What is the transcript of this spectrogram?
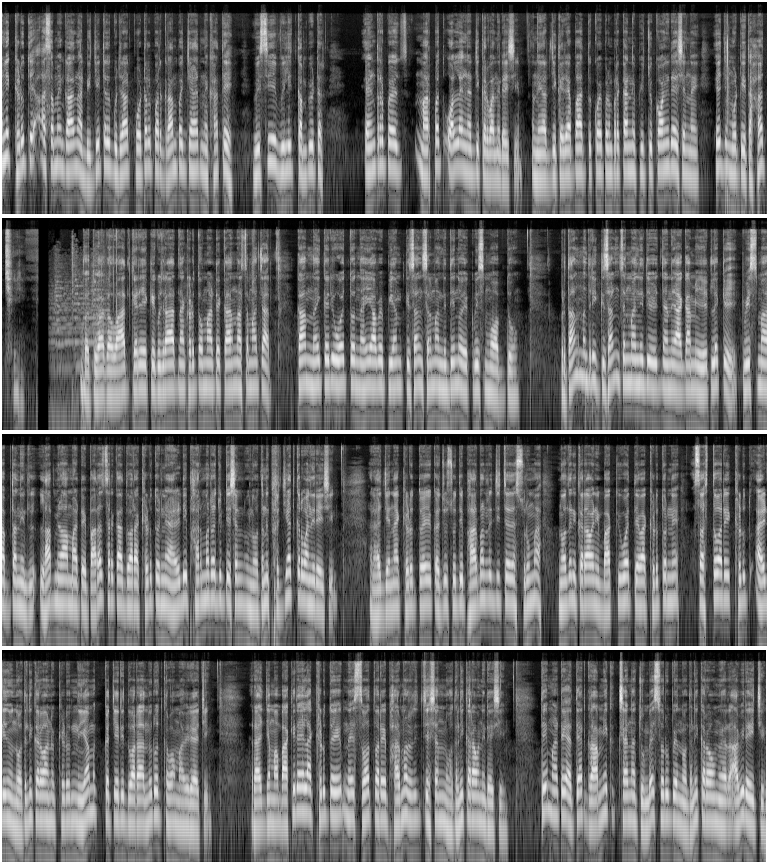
અને ખેડૂતે આ સમયગાળાના ડિજિટલ ગુજરાત પોર્ટલ પર ગ્રામ પંચાયતને ખાતે વીસી વિલેજ કમ્પ્યુટર એન્ટરપ્રાઇઝ મારફત ઓનલાઈન અરજી કરવાની રહેશે. અને અરજી કર્યા બાદ કોઈ પણ પ્રકારની ફી ચૂકવવાની રહેશે નહીં, એ જ મોટી રાહત છે. વધુ આગળ વાત કરીએ કે ગુજરાતના ખેડૂતો માટે કામના સમાચાર. કામ નહીં કર્યું હોય તો નહીં આવે પીએમ કિસાન સન્માન નિધિનો એકવીસમો હપ્તો. પ્રધાનમંત્રી કિસાન સન્માન નિધિ યોજનાને આગામી એટલે કે એકવીસમાં હપ્તાની લાભ મેળવવા માટે ભારત સરકાર દ્વારા ખેડૂતોને આઈડી ફાર્મર રજિસ્ટ્રેશનનું નોંધણી ફરજિયાત કરવાની રહેશે રાજ્યના ખેડૂતોએ હજુ સુધી ફાર્મર રજિસ્ટ્રેશન શરૂમાં નોંધણી કરાવવાની બાકી હોય તેવા ખેડૂતોને સસ્તવારે ખેડૂત આઈડીનું નોંધણી કરવાનો ખેડૂત નિયામક કચેરી દ્વારા અનુરોધ કરવામાં આવી રહ્યો છે. રાજ્યમાં બાકી રહેલા ખેડૂતોને સ્વત્વરે ફાર્મર રજિસ્ટ્રેશન નોંધણી કરાવવાની રહેશે. તે માટે અત્યારે ગ્રામ્ય કક્ષાના ઝુંબેશ સ્વરૂપે નોંધણી કરવામાં આવી રહી છે.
